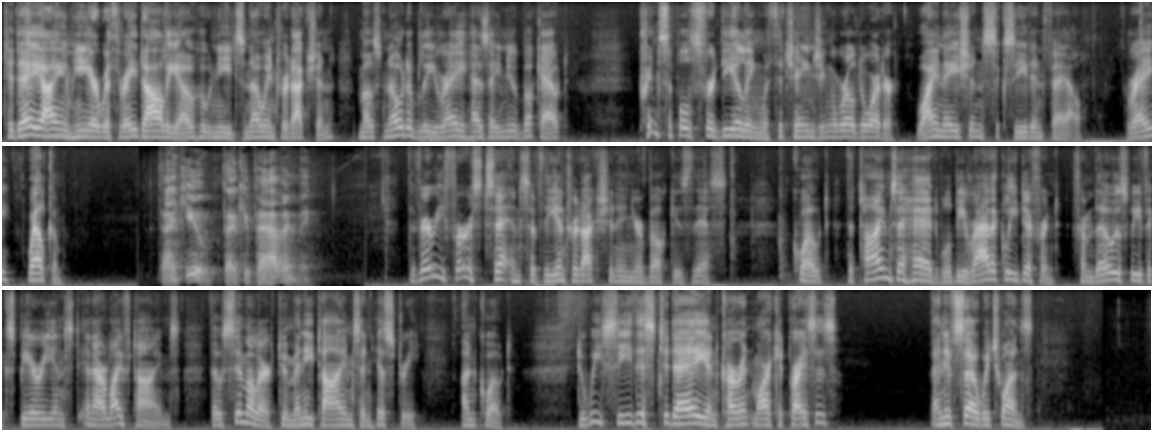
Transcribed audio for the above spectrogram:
Today I am here with Ray Dalio, who needs no introduction. Most notably, Ray has a new book out Principles for Dealing with the Changing World Order Why Nations Succeed and Fail. Ray, welcome. Thank you. Thank you for having me. The very first sentence of the introduction in your book is this quote, The times ahead will be radically different from those we've experienced in our lifetimes, though similar to many times in history. Unquote. Do we see this today in current market prices? And if so, which ones?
